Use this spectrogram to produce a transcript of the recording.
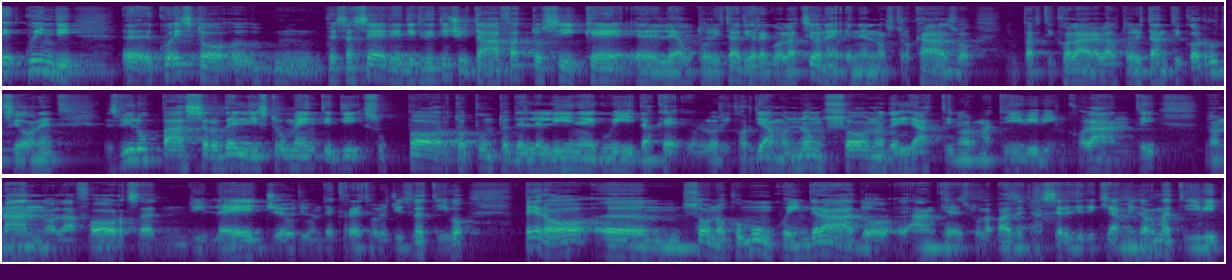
E quindi eh, questo, questa serie di criticità ha fatto sì che eh, le autorità di regolazione, e nel nostro caso in particolare l'autorità anticorruzione, sviluppassero degli strumenti di supporto appunto delle linee guida che, lo ricordiamo, non sono degli atti normativi vincolanti, non hanno la forza di legge o di un decreto legislativo, però ehm, sono comunque in grado, anche sulla base di una serie di richiami normativi,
